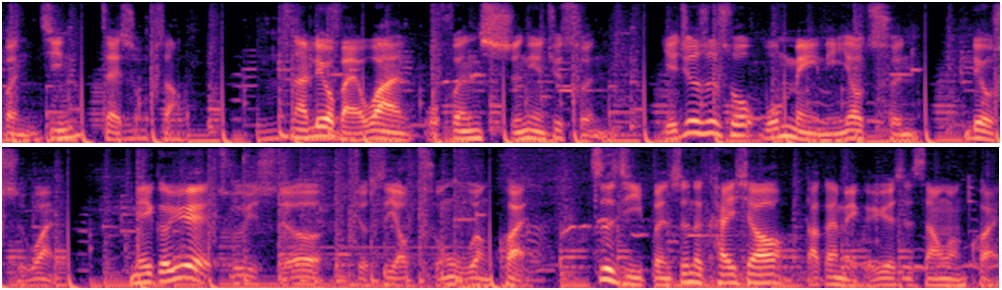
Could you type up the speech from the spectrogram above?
本金在手上。那六百万，我分十年去存，也就是说，我每年要存六十万，每个月除以十二，就是要存五万块。自己本身的开销大概每个月是三万块，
